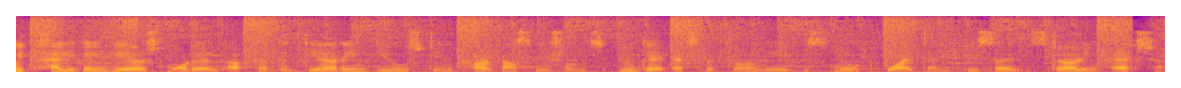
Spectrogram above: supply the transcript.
With helical gears modeled after the gearing used in car transmissions, you get exceptionally smooth, quiet and precise steering action.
